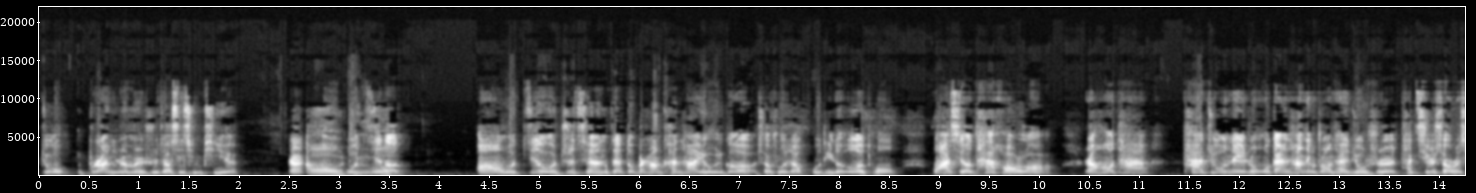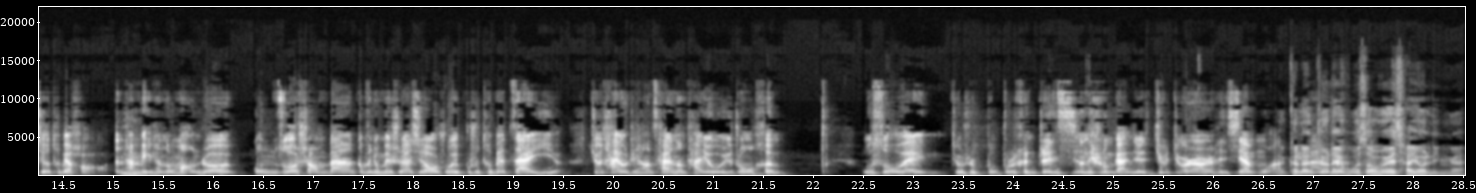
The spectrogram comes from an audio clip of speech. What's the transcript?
就不知道你认不认识，叫谢青皮。然后我记得，哦，我记得我之前在豆瓣上看他有一个小说叫《湖底的恶童》，哇，写的太好了。然后他。他就那种，我感觉他那个状态就是，他其实小说写的特别好，但他每天都忙着工作上班，根本就没时间写小说，也不是特别在意。就是他有这项才能，他有一种很无所谓，就是不不是很珍惜的那种感觉，就就是让人很羡慕啊。可能就得无所谓才有灵啊，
